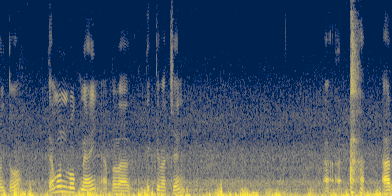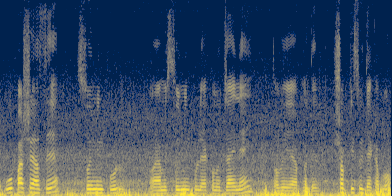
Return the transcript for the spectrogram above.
হয়তো তেমন লোক নেই, আপনারা দেখতে পাচ্ছেন। আর ও পাশে আছে সুইমিং পুল। আমি সুইমিং পুলে এখনও যাই নাই, তবে আপনাদের সব কিছুই দেখাবো।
